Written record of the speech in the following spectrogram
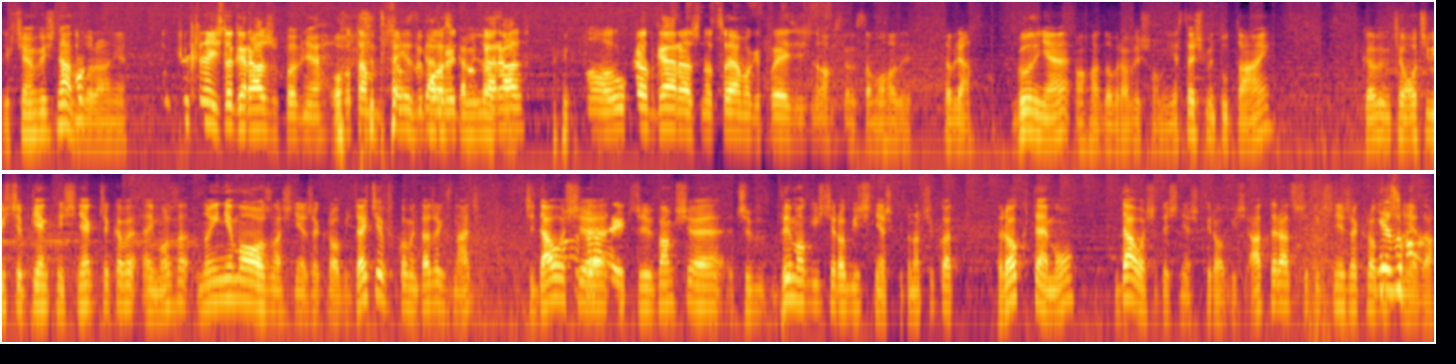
Ja chciałem wyjść na dwór, a nie. Kliknąć do garażu pewnie, O, bo tam to są jest wybory garaż do Kamilosa. garaż. O, ukradł garaż, no co ja mogę powiedzieć, no. Jestem samochody. Dobra. Ogólnie, aha, dobra, wyszło mi. Jesteśmy tutaj. Tylko ja bym chciał oczywiście piękny śnieg, ciekawe. Ej, można. No i nie można śnieżek robić. Dajcie w komentarzach znać, czy dało się. daj. Czy wam się. Czy wy mogliście robić śnieżki? Bo na przykład rok temu dało się te śnieżki robić, a teraz się tych śnieżek robić Jezu. nie da.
